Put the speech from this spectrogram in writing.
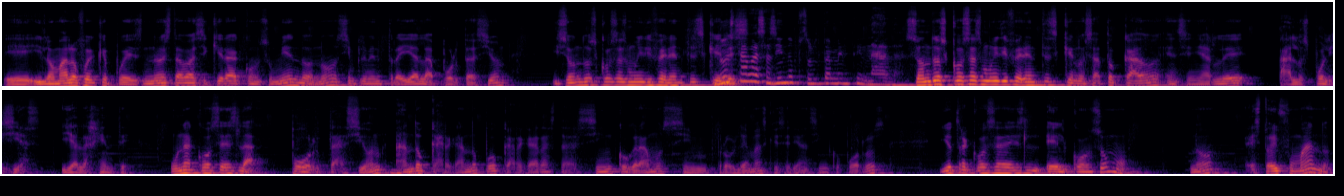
Eh, y lo malo fue que pues no estaba siquiera consumiendo, ¿no? Simplemente traía la aportación. Y son dos cosas muy diferentes que... No estabas haciendo absolutamente nada. Son dos cosas muy diferentes que nos ha tocado enseñarle a los policías y a la gente. Una cosa es la portación, ando cargando, puedo cargar hasta 5 gramos sin problemas, que serían 5 porros. Y otra cosa es el consumo, ¿no? Estoy fumando.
